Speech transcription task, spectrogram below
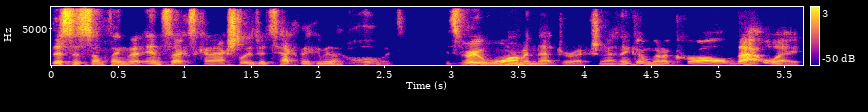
This is something that insects can actually detect. They can be like, oh, it's, it's very warm in that direction. I think I'm going to crawl that way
